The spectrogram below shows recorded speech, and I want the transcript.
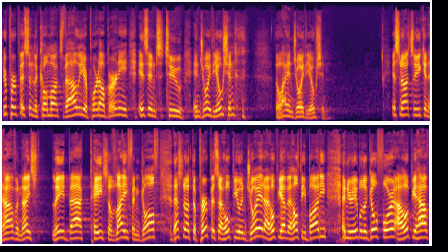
Your purpose in the Comox Valley or Port Alberni isn't to enjoy the ocean, though I enjoy the ocean. It's not so you can have a nice laid back pace of life and golf. That's not the purpose. I hope you enjoy it. I hope you have a healthy body and you're able to go for it. I hope you have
